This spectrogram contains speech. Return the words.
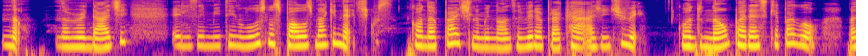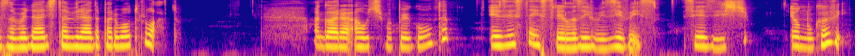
Não. Na verdade, eles emitem luz nos polos magnéticos. Quando a parte luminosa vira para cá, a gente vê. Quando não, parece que apagou, mas na verdade está virada para o outro lado. Agora, a última pergunta: existem estrelas invisíveis? Se existe, eu nunca vi.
